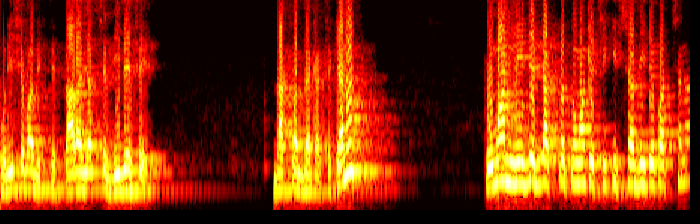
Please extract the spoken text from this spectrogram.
পরিষেবা দিচ্ছে, তারা যাচ্ছে বিদেশে। ডাক্তার দেখাচ্ছে। কেন? তোমার নিজের ডাক্তার তোমাকে চিকিৎসা দিতে পারছে না।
